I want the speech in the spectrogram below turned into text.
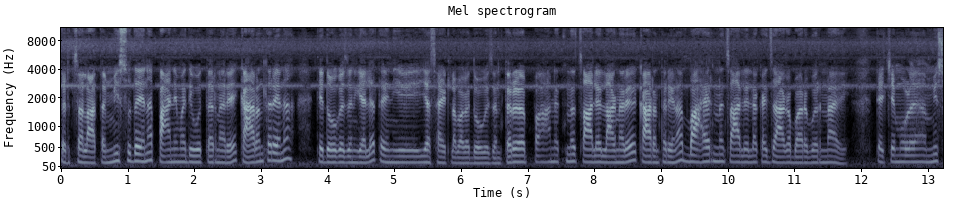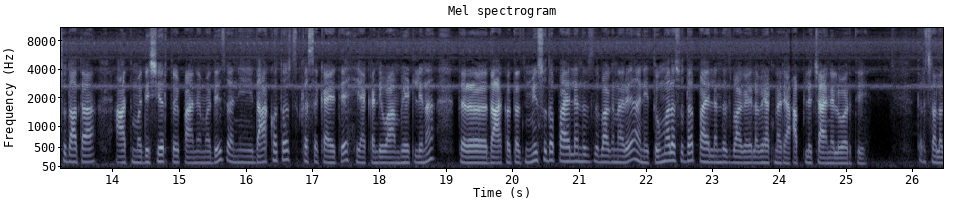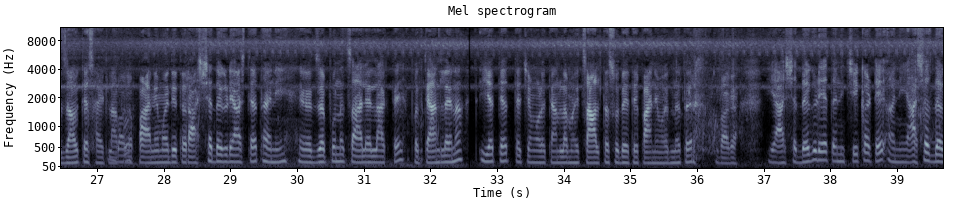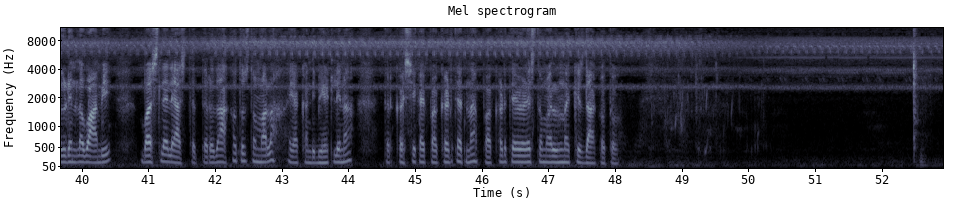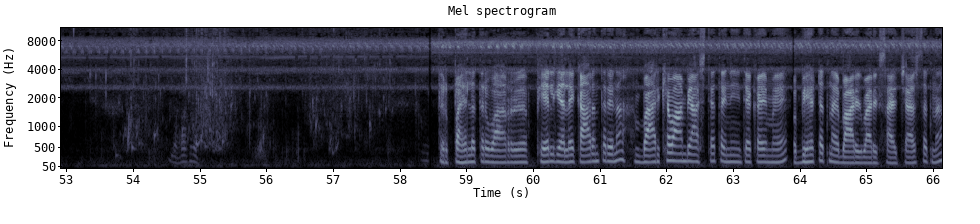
तर चला आता मी सुद्धा आहे ना पाण्यामध्ये उतरणार आहे. कारण तर आहे ना ते दोघं जण गेल्यात आणि या साईडला बघा दोघं जण. तर पाण्यातनं चालायला लागणार आहे. कारण तर आहे ना बाहेरनं चालायला काही जागा बरोबर नाही. त्याच्यामुळं मी सुद्धा आता आतमध्ये शिरतोय पाण्यामध्येच आणि दाखवतोच कसं काय ते. एखादी वाम भेटले ना तर दाखवतोच. मी सुद्धा पहिल्यांदाच बघणार आहे आणि तुम्हाला सुद्धा पहिल्यांदाच बघायला भेटणार आहे आपल्या चॅनलवरती तर चला जाऊ त्या साईडला बघा पाण्यामध्ये तर अशा दगडी असतात आणि जपून जपूनच चालायला लागते पण त्यांना ना येतात त्याच्यामुळे त्यांना म्हणजे चालता सुद्धा येते पाण्यामधनं. तर बघा या अशा दगडी आहेत आणि चिकट आहे आणि अशाच दगडींना बांबी बसलेले असतात. तर दाखवतोच तुम्हाला एखादी भेटली ना तर कशी काय पकडतात ना पकडत्या वेळेस तुम्हाला नक्कीच दाखवतो. तर पहिलं तर वार फेल गेलाय. कारण तर आहे ना बारक्या आंबे असतात आणि त्या काही मग भेटत नाही बारीक बारीक साईजच्या असतात ना.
